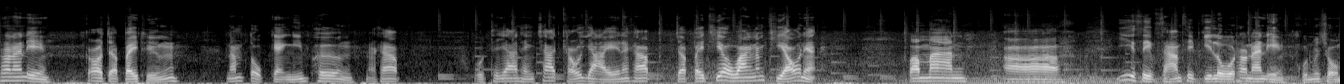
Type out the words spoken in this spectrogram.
เท่านั้นเอง ก็จะไปถึงน้ำตกแก่งหินเพลิงนะครับ อุทยานแห่งชาติเขาใหญ่นะครับ จะไปเที่ยววังน้ำเขียวเนี่ย ประมาณอ่า20-30 กิโลเท่านั้นเอง คุณผู้ชม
